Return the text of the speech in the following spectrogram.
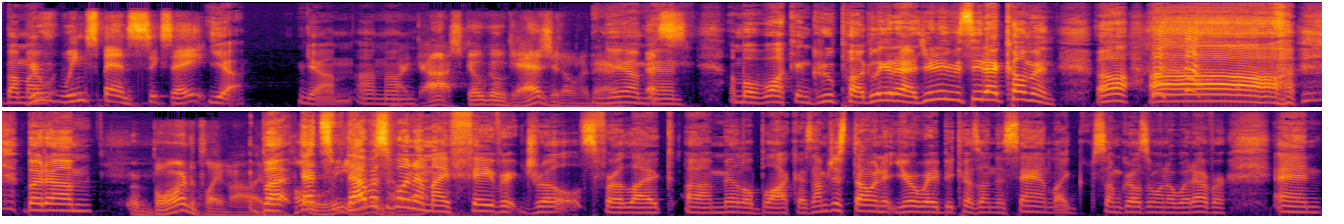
but my Your wingspan six eight. yeah yeah I'm I'm, um, Gosh, go go gadget over there. yeah, man. I'm a walking group hug. Look at that. You didn't even see that coming. Ah, ah. But um, We're born to play volleyball. but that's Holy, I that was one that. of my favorite drills for like uh, middle blockers. I'm just throwing it your way because on the sand, like some girls want to whatever, and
